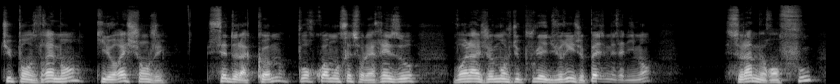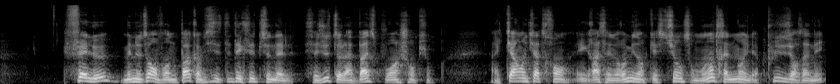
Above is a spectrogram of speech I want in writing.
tu penses vraiment qu'il aurait changé. c'est de la com. Pourquoi montrer sur les réseaux, voilà, je mange du poulet et du riz, je pèse mes aliments? Cela me rend fou. Fais-le, mais ne t'en vende pas comme si c'était exceptionnel. C'est juste la base pour un champion. À 44 ans, et grâce à une remise en question sur mon entraînement il y a plusieurs années,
